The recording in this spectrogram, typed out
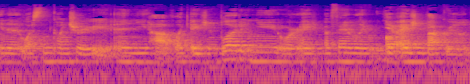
in a Western country and you have like Asian blood in you or a, a family of Asian background,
